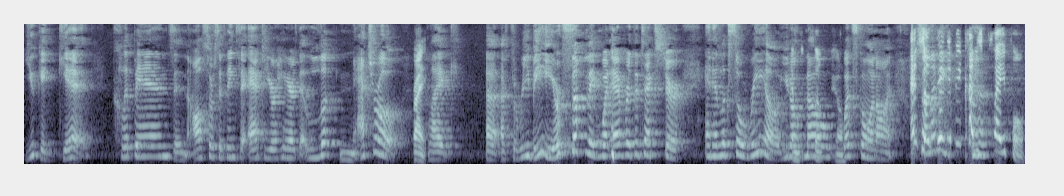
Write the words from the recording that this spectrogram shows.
you could get clip-ins and all sorts of things to add to your hair that look natural, right? Like a, a 3B or something, whatever the texture and it looks so real. You don't know so what's going on. And so, so then me, it becomes playful.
